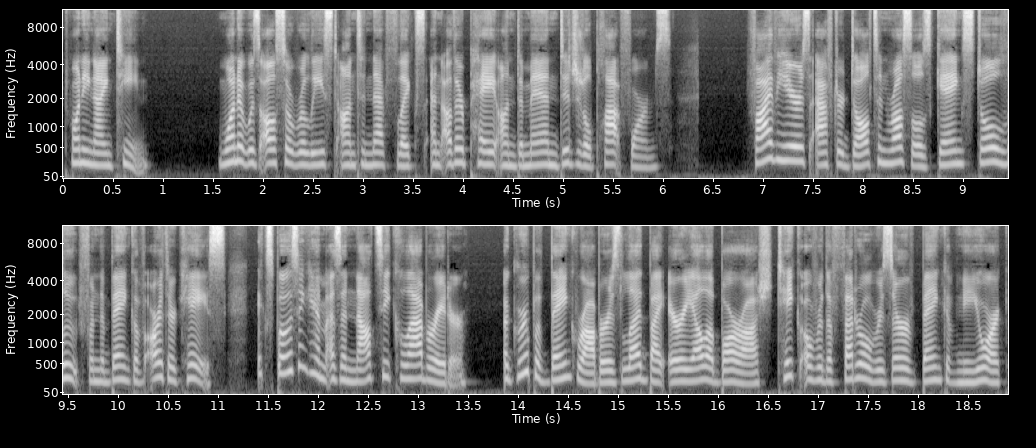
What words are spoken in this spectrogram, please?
2019. One, it was also released onto Netflix and other pay on demand digital platforms. Five years after Dalton Russell's gang stole loot from the bank of Arthur Case, exposing him as a Nazi collaborator, a group of bank robbers led by Ariella Barash take over the Federal Reserve Bank of New York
